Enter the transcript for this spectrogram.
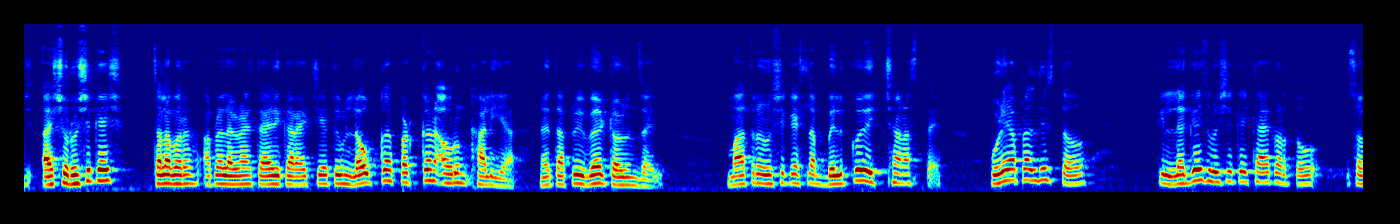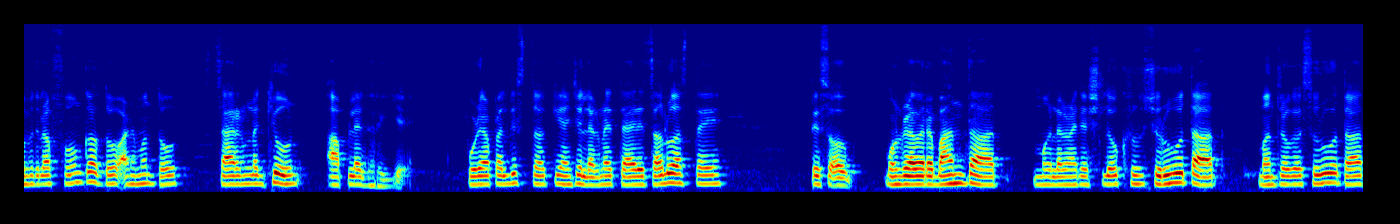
ज- ऋषिकेश चला बरं आपल्या लग्नाची तयारी करायची आहे. तुम्ही लवकर पटकन आवरून खाली या नाही तर आपली वेळ टळून जाईल. मात्र ऋषिकेशला बिलकुल इच्छा नसते. पुढे आपल्याला दिसतं की लगेच ऋषिकेश काय करतो? सौमित्रीला फोन करतो आणि म्हणतो सारंगला घेऊन आपल्या घरी ये. पुढे आपल्याला दिसतं की यांची लग्नाची तयारी चालू असते. ते स मुंडळ्यावर बांधतात मग लग्नाचे श्लोक सुरू होतात मंत्र वगैरे सुरू होतात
